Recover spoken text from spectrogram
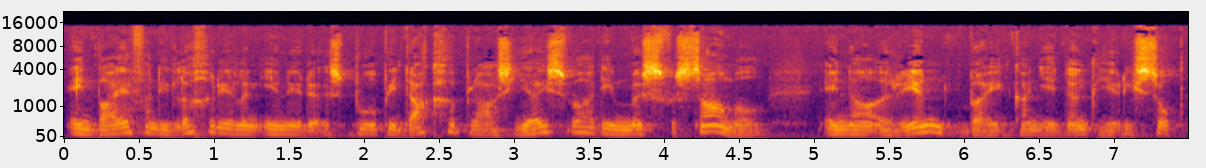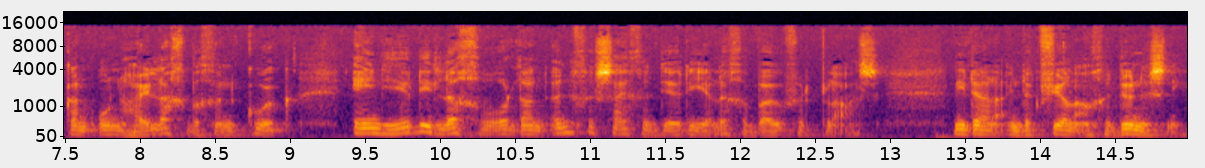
en baie van die lugreëling eenhede is bo op die dak geplaas juis waar die mis versamel en na 'n reënbui kan jy dink hierdie sop kan onheilig begin kook en hierdie lug word dan ingesuig en deur die hele gebou verplaas. Nie dat eintlik veel aan gedoen is nie.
